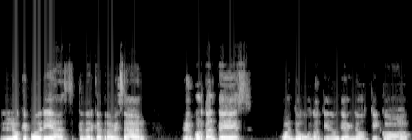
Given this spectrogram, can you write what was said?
lo que podrías tener que atravesar. Lo importante es, cuando uno tiene un diagnóstico,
